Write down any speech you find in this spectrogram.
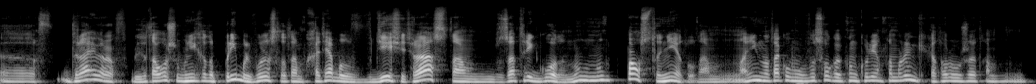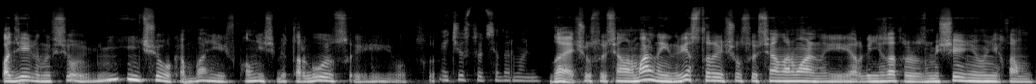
э, драйверов для того, чтобы у них эта прибыль выросла там хотя бы в 10 раз там, за 3 года. Ну, ну, просто нету. Там, они на таком высококонкурентном рынке, который уже там поделен и все. Ничего, компании вполне себе торгуются. И вот, И чувствуют себя нормально. да, я чувствую себя нормально, и инвесторы чувствуют себя нормально, и организаторы размещения у них там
